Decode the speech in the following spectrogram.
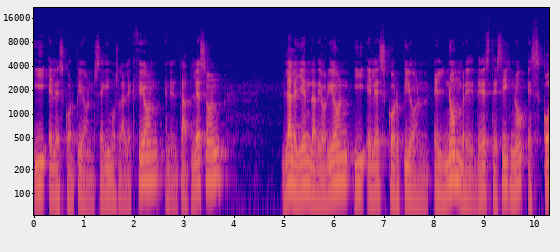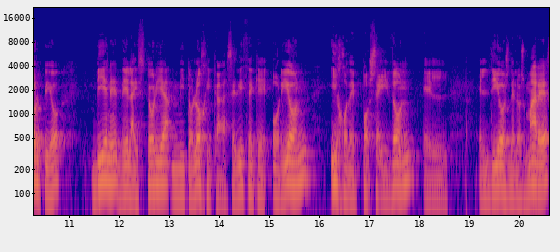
y el escorpión. Seguimos la lección en el Tab Lesson. La leyenda de Orión y el escorpión. El nombre de este signo, escorpio, viene de la historia mitológica. Se dice que Orión, hijo de Poseidón, el, el dios de los mares,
